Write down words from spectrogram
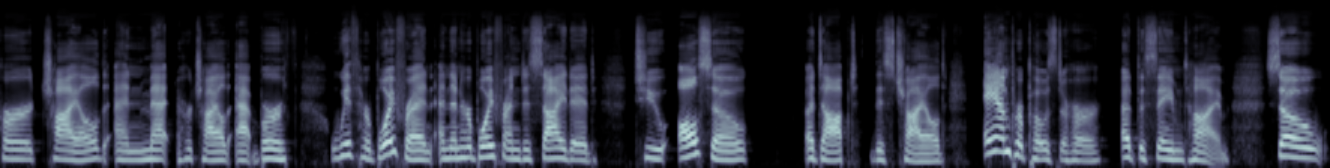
her child and met her child at birth with her boyfriend. And then her boyfriend decided to also adopt this child and propose to her at the same time. So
